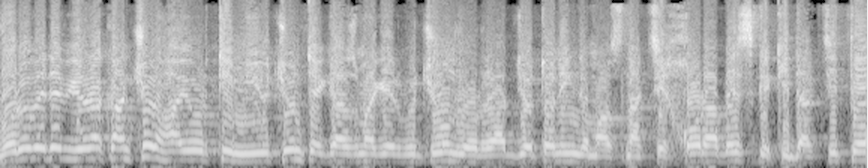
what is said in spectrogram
որովհետև յուրաքանչյուր հայորդի միություն թե գազագերբություն, որ ռադիոտոնին կմասնակցի խորաբես կգիտակցի թե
